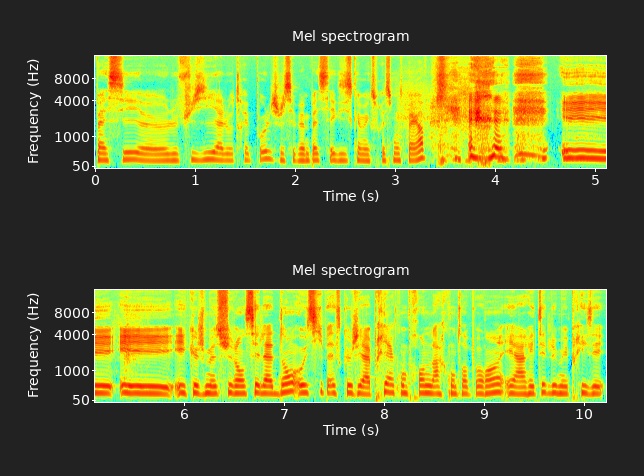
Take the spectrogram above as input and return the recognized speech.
passé le fusil à l'autre épaule. Je ne sais même pas si ça existe comme expression, c'est pas grave. et, et, que je me suis lancée là là-dedans aussi parce que j'ai appris à comprendre l'art contemporain et à arrêter de le mépriser,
